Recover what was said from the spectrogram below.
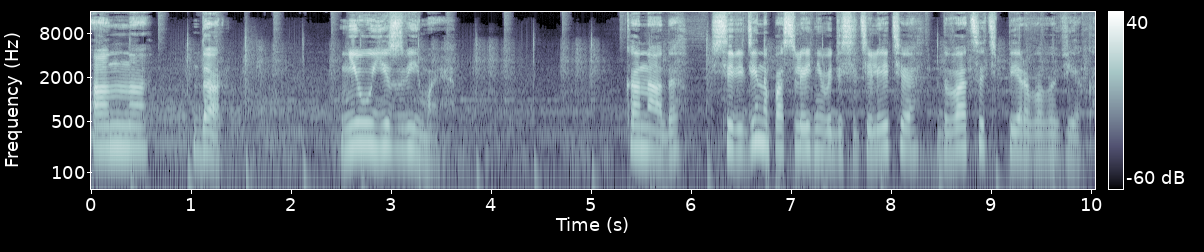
Анна Дар. Неуязвимая. Канада. Середина последнего десятилетия 21 века.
